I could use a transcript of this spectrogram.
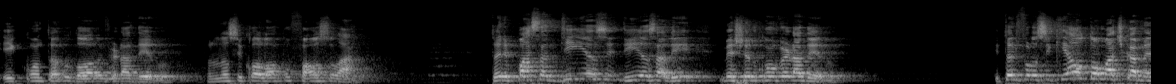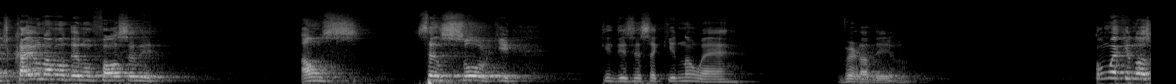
e contando o dólar verdadeiro. Não se coloca o falso lá. Então ele passa dias e dias ali mexendo com o verdadeiro. Então ele falou assim que automaticamente caiu na mão dele um falso, ele há um sensor que, que diz isso aqui não é verdadeiro. Como é que nós.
